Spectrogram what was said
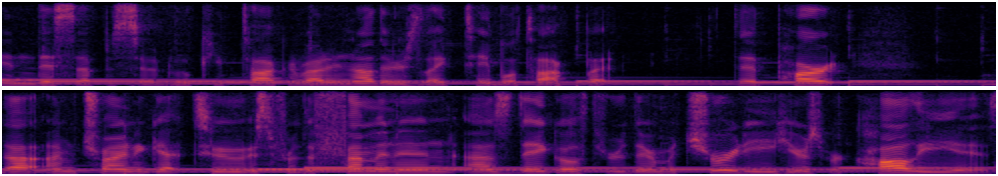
in this episode. We'll keep talking about in others like table talk, but the part that I'm trying to get to is for the feminine as they go through their maturity. Here's where Kali is.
